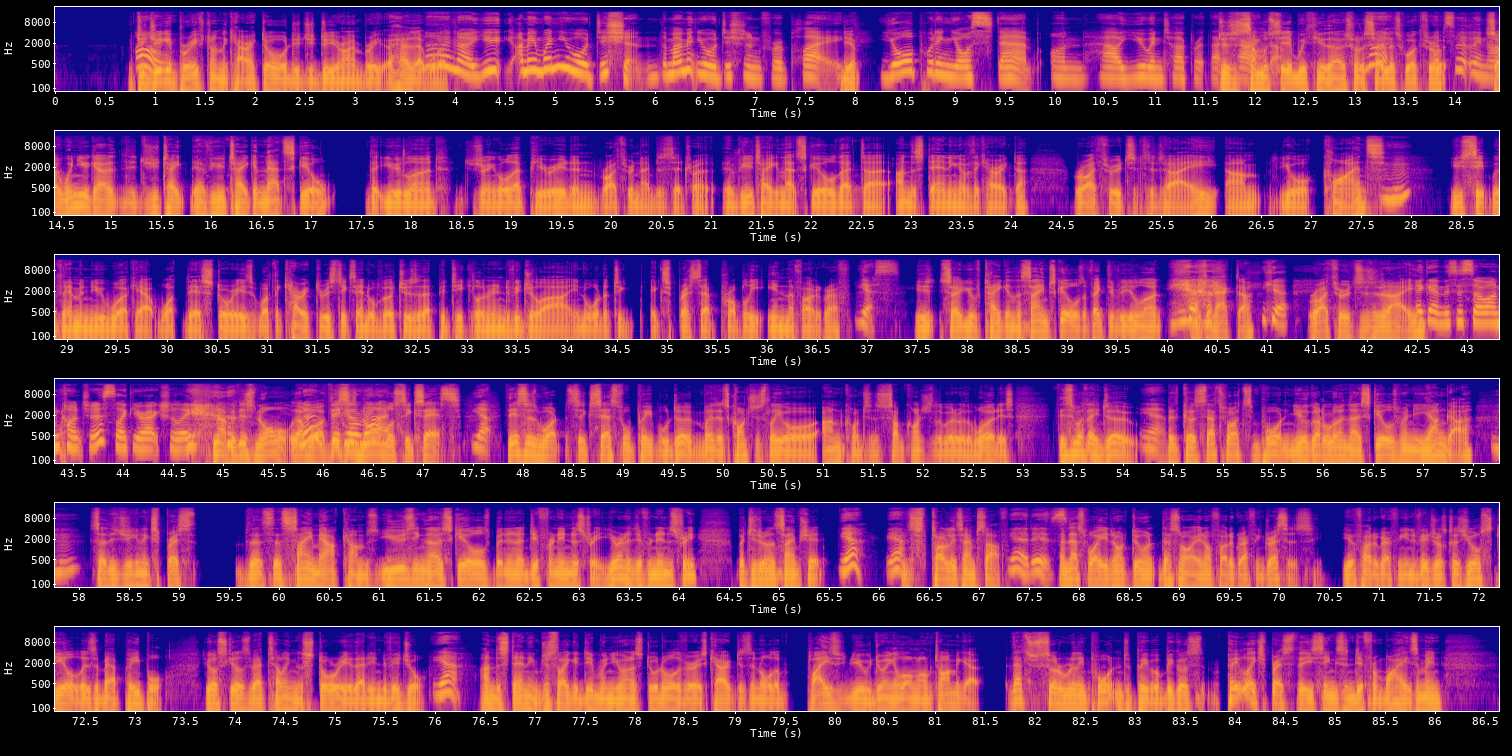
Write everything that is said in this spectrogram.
Did you Oh. get briefed on the character or did you do your own brief? How did that no, work? no. no. You, I mean, when you audition, the moment you audition for a play, Yep. you're putting your stamp on how you interpret that. Does someone sit with you though, sort of say, let's work through Absolutely it? Absolutely not. So when you go, did you take? Have you taken that skill that you learned during all that period and right through Neighbours, etc.? Have you taken that skill, that uh, understanding of the character, right through to today? Um, your clients, Mhm. you sit with them and you work out what their story is, what the characteristics and or virtues of that particular individual are, in order to express that properly in the photograph. yes. You, so you've taken the same skills, effectively, you learned Yeah. as an actor, Yeah. right through to today. Again, this is so unconscious. Like you're actually. No, but this normal. No, well, this is normal right. success. Yep. This is what successful people do, whether it's consciously or unconscious, subconsciously, whatever the word is. This is what they do. Yeah. Because that's what's important. You've got to learn those skills when you're younger, Mm-hmm. so that you can express the, the same outcomes using those skills, but in a different industry. You're in a different industry, but you're doing the same shit. Yeah. Yeah. It's totally the same stuff. Yeah, it is. And that's why you're not doing. That's not why you're not photographing dresses. You're photographing individuals because your skill is about people. Your skill is about telling the story of that individual, yeah. understanding him, just like you did when you understood all the various characters in all the plays you were doing a long, long time ago. That's sort of really important to people because people express these things in different ways. I mean,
